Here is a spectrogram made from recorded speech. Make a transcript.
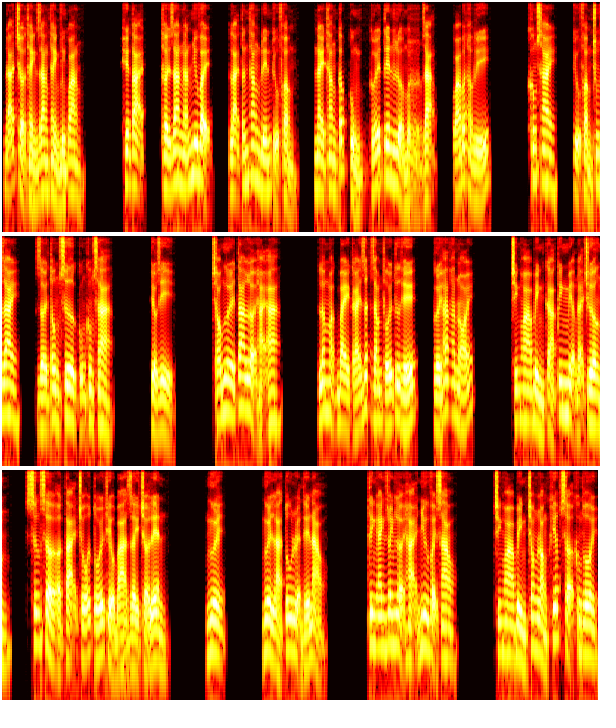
đã trở thành giang thành vinh quang. Hiện tại, thời gian ngắn như vậy, lại tấn thăng đến cựu phẩm, này thăng cấp cùng cưới tên lửa mở dạng, quá bất hợp lý. Không sai, cựu phẩm trung giai, rời tông sư cũng không xa. Kiểu gì? Cháu người ta lợi hại a. Lâm mặc bày cái rất dám thối tư thế, cười hát hát nói. Chính hòa bình cả kinh miệng đại trường xương sở ở tại chỗ tối thiểu ba giày trở lên. Ngươi ngươi là tu luyện thế nào? Tinh anh doanh lợi hại như vậy sao? Trịnh hòa bình trong lòng khiếp sợ không thôi,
